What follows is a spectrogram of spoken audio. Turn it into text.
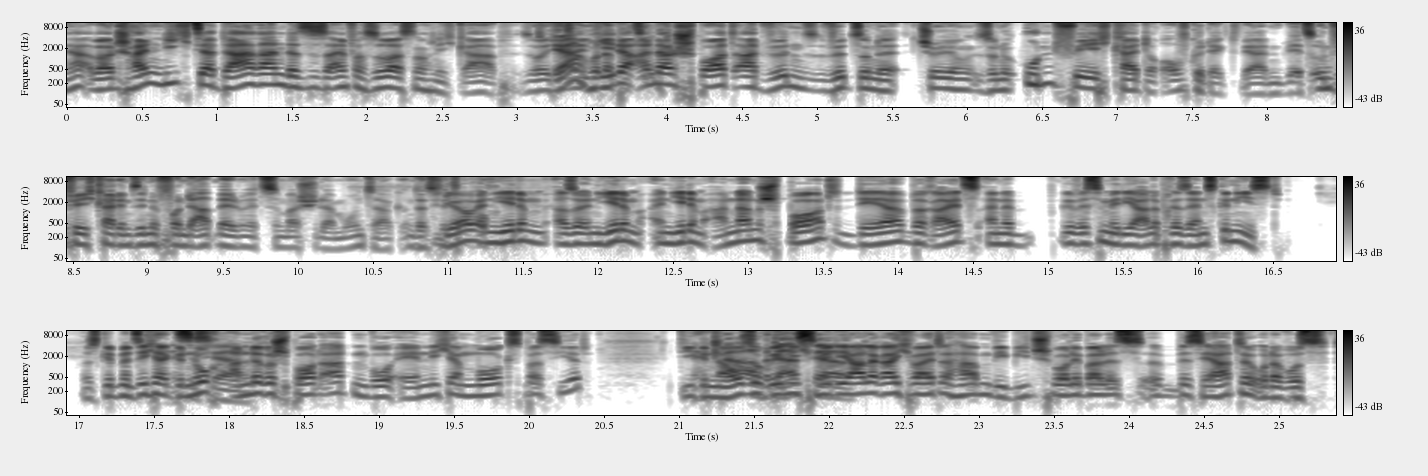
ja, aber anscheinend liegt ja daran, dass es einfach sowas noch nicht gab. So, ich Ja, meine, in jeder 100%. anderen Sportart würden, wird so eine, Entschuldigung, so eine Unfähigkeit doch aufgedeckt werden. Jetzt Unfähigkeit im Sinne von der Abmeldung jetzt zum Beispiel am Montag. Und das wird Ja, auch, in jedem, also in jedem, in jedem anderen Sport, der bereits eine gewisse mediale Präsenz genießt. Es gibt mit Sicherheit ist genug ja- andere Sportarten, wo ähnlicher Murks passiert, die Ja, klar, genauso da wenig ist ja- mediale Reichweite haben, wie Beachvolleyball es äh, bisher hatte oder wo es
